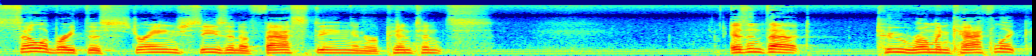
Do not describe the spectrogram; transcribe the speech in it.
celebrate this strange season of fasting and repentance. Isn't that too Roman Catholic?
